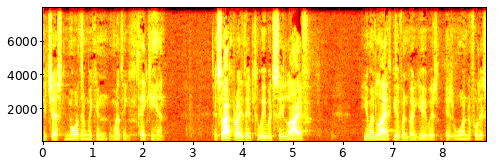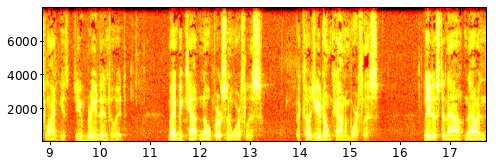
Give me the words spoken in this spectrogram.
It's just more than we can, one thing take in. And so I pray that we would see life human life given by you is, is wonderful. It's like it's, you breathed into it. Maybe count no person worthless because you don't count them worthless. Lead us to now, now in,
